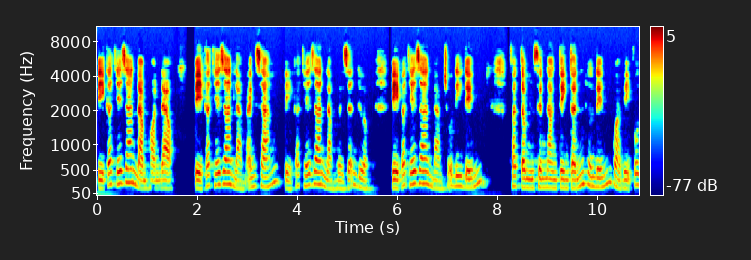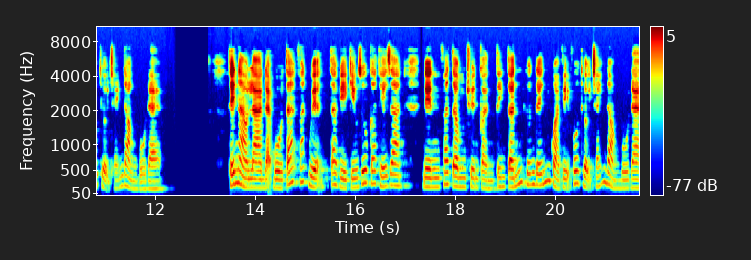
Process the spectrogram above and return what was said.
vì các thế gian làm hòn đảo, vì các thế gian làm ánh sáng, vì các thế gian làm người dẫn đường, vì các thế gian làm chỗ đi đến. Phát tâm siêng năng tinh tấn hướng đến quả vị vô thượng chánh đẳng Bồ Đề. Thế nào là Đại Bồ Tát phát nguyện, ta vì cứu giúp các thế gian, nên phát tâm chuyên cần tinh tấn hướng đến quả vị vô thượng chánh đẳng Bồ Đề.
